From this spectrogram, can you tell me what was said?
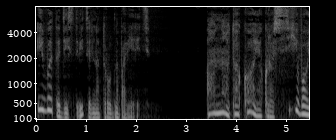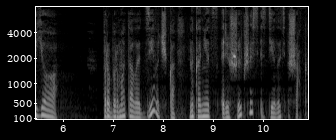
И в это действительно трудно поверить. Она такая красивая, пробормотала девочка, наконец решившись сделать шаг.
